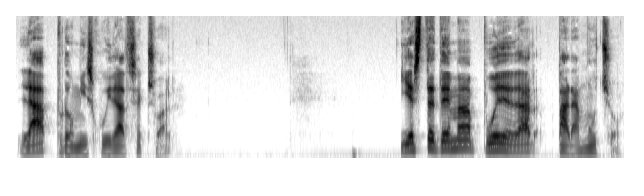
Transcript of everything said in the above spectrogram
la promiscuidad sexual. Y este tema puede dar para mucho,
